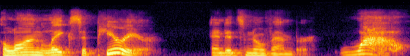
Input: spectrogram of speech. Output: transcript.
along Lake Superior and it's November, wow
